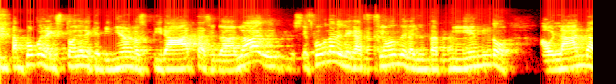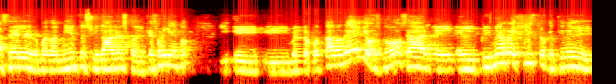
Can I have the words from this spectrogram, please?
ni tampoco la historia de que vinieron los piratas y bla, bla, bla. Se fue una delegación del ayuntamiento a Holanda a hacer el hermanamiento de ciudades con el queso relleno, y, me lo contaron ellos, ¿no? O sea, el, primer registro que tiene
